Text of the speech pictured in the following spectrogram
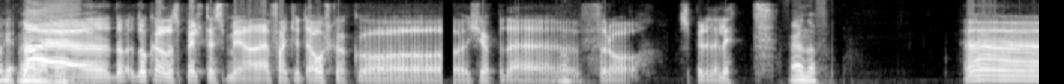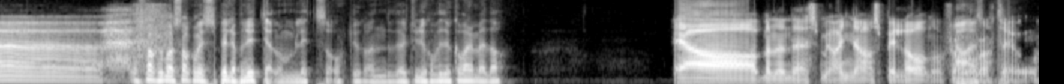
okay men- Nei, dere hadde spilt det så mye. Jeg fant ut jeg orka ikke å kjøpe det for å spille det litt. Fair enough. Uh, snakker bare snakker vi spiller på nytt igjen om litt, så du kan, du, du, kan, du kan være med da. ja, men det er så mye annet å spille òg nå framover at det er jo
